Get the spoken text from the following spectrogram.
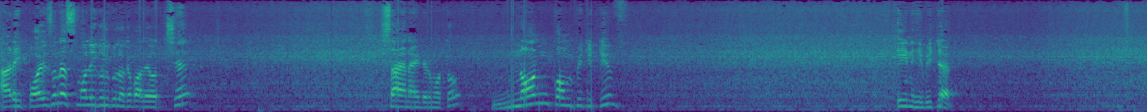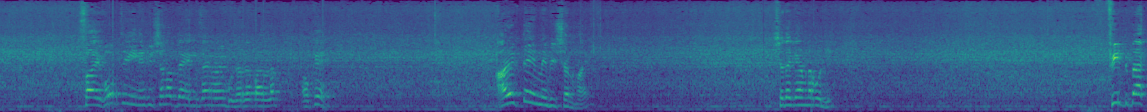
আর এই পয়জনাস মলিকুলগুলোকে বলে হচ্ছে সায়ানাইডের মতো non competitive inhibitor so I hope যে ইনহিবিশন অফ দ্য এনজাইম আমি বোঝাতে পারলাম ওকে আরেকটা ইনহিবিশন হয়, সেটাকে আমরা বলি ফিডব্যাক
